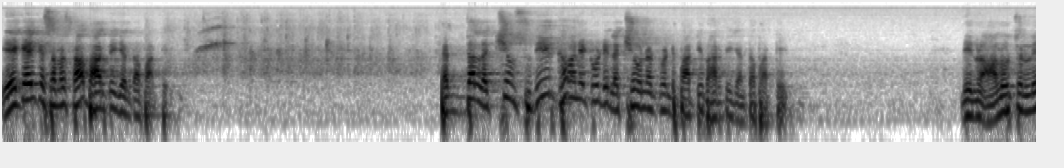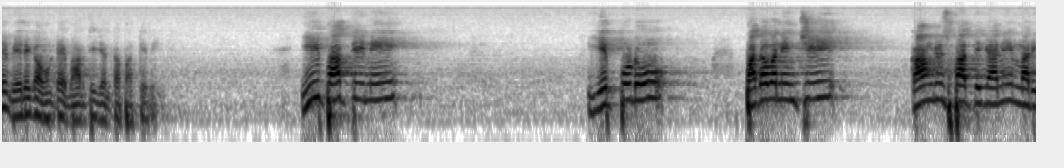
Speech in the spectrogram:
ఏకైక సంస్థ భారతీయ జనతా పార్టీ. పెద్ద లక్ష్యం సుదీర్ఘమైనటువంటి లక్ష్యం ఉన్నటువంటి పార్టీ భారతీయ జనతా పార్టీ. దీనిలో ఆలోచనలే వేరేగా ఉంటాయి భారతీయ జనతా పార్టీవి. ఈ పార్టీని ఎప్పుడు పదవ నుంచి కాంగ్రెస్ పార్టీ కానీ మరి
